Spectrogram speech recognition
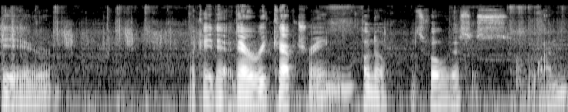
here? Okay, they're, they're recapturing. Oh no, it's 4 versus 1.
